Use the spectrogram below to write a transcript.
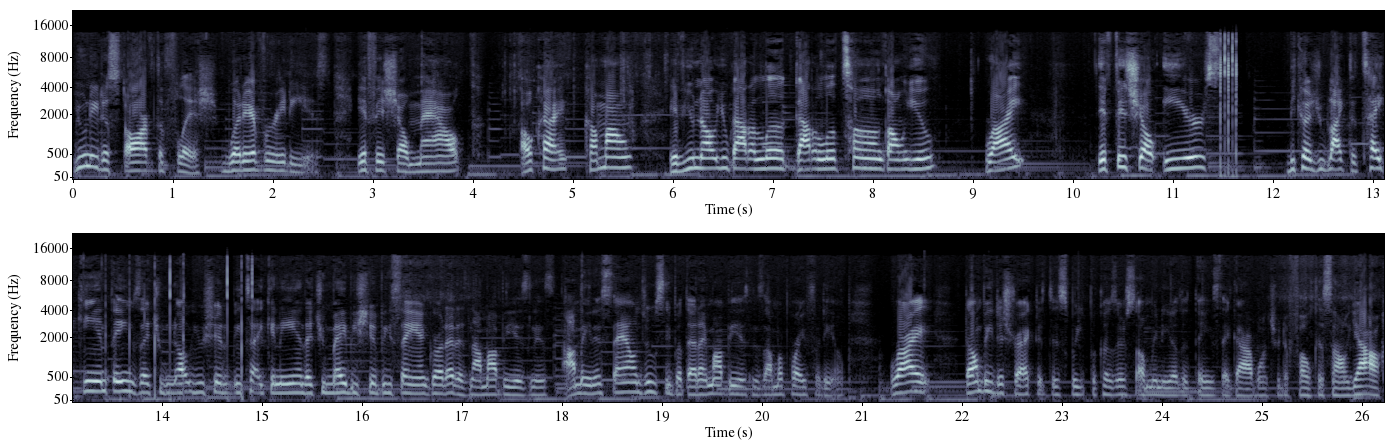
You need to starve the flesh, whatever it is. If it's your mouth, okay, come on. If you know you got a little, got a little tongue on you, right? If it's your ears, because you like to take in things that you know you shouldn't be taking in, that you maybe should be saying, girl, that is not my business. I mean, it sounds juicy, but that ain't my business. I'm going to pray for them, right? Don't be distracted this week because there's so many other things that God wants you to focus on. Y'all,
